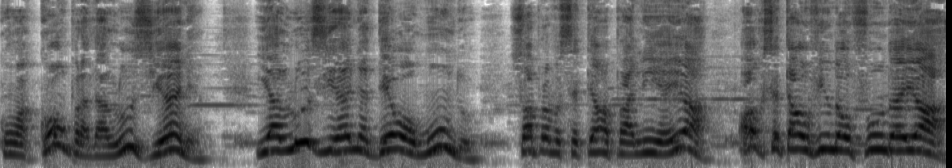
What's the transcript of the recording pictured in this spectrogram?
com a compra da Lusiânia. E a Lusiânia deu ao mundo, só para você ter uma palhinha aí, ó. Olha o que você tá ouvindo ao fundo aí, ó.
